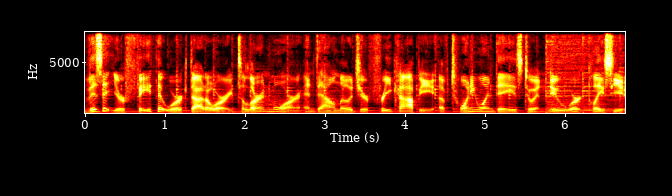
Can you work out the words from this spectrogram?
Visit yourfaithatwork.org to learn more and download your free copy of 21 Days to a New Workplace You.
